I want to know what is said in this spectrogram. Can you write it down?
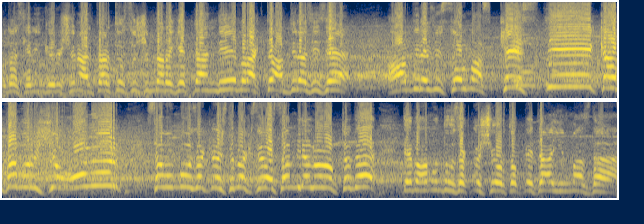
Bu da senin görüşün. Alper Tosun şimdi hareketlendi. Bıraktı Abdülaziz'e. Abdülaziz Solmaz kesti. Kafa vuruşu Onur. Savunma uzaklaştırmak istiyor. Hasan Bilal o noktada. Devamında uzaklaşıyor top Meta Yılmaz'da.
